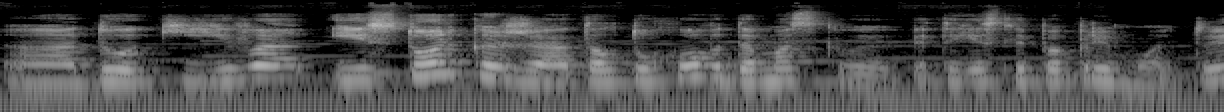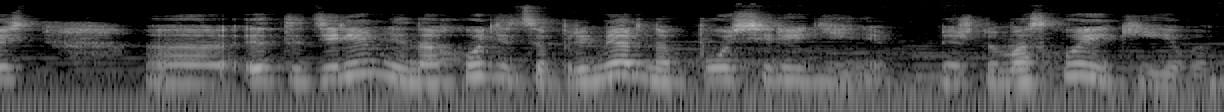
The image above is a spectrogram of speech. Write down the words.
э, до Киева и столько же от Алтухова до Москвы. Это если по прямой. То есть э, эта деревня находится примерно посередине между Москвой и Киевом.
